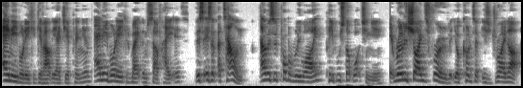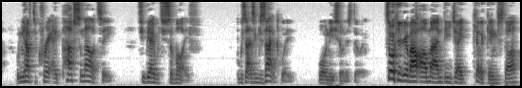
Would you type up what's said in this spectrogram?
Anybody could give out the edgy opinion. Anybody could make themselves hated. This isn't a talent. And this is probably why people stop watching you. It really shines through that your content is dried up when you have to create a personality to be able to survive. Because that is exactly what Onision is doing. Talking about our man DJ Killer Keemstar,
